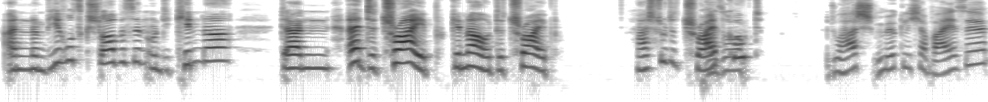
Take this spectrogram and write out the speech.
an einem Virus gestorben sind und die Kinder dann. Äh, The Tribe, genau, The Tribe. Hast du The Tribe Also- geguckt? Du hast möglicherweise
